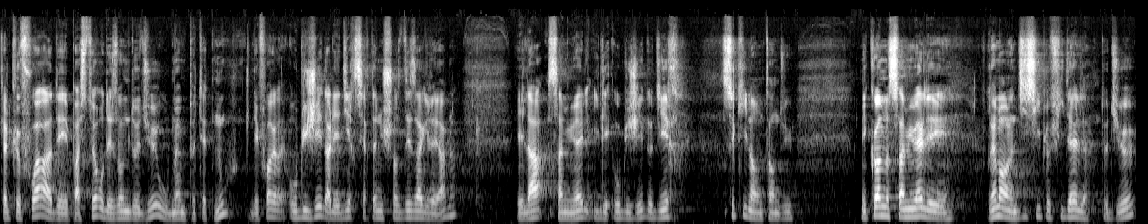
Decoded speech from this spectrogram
quelquefois, à des pasteurs ou des hommes de Dieu, ou même peut-être nous, des fois obligés d'aller dire certaines choses désagréables. Et là, Samuel, il est obligé de dire ce qu'il a entendu. Mais comme Samuel est vraiment un disciple fidèle de Dieu,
